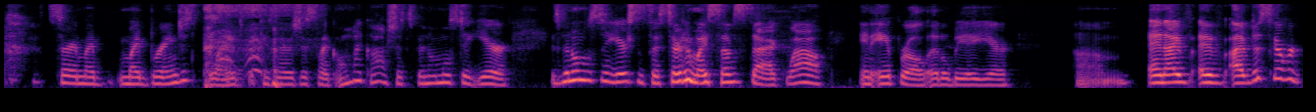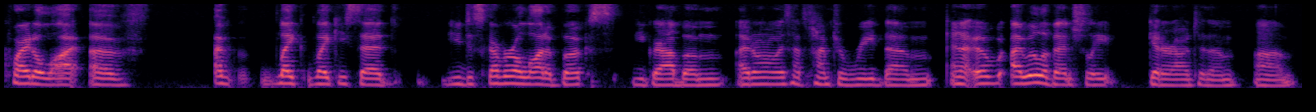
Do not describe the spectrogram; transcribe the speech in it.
sorry my my brain just blanked because i was just like oh my gosh it's been almost a year. It's been almost a year since i started my substack. Wow in april it'll be a year um and i've i've, I've discovered quite a lot of I've, like like you said you discover a lot of books you grab them i don't always have time to read them and i, I will eventually get around to them um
